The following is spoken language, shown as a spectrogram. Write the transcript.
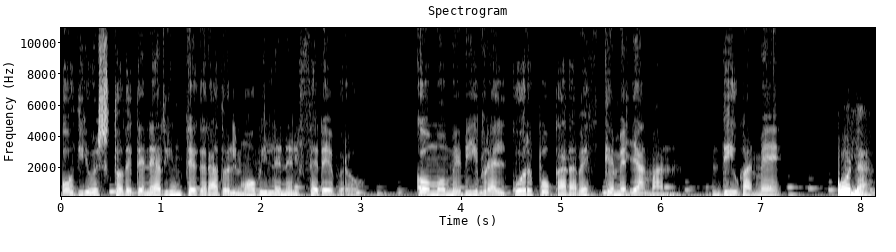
odio esto de tener integrado el móvil en el cerebro. Cómo me vibra el cuerpo cada vez que me llaman. Dígame. Hola,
